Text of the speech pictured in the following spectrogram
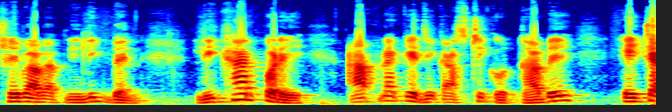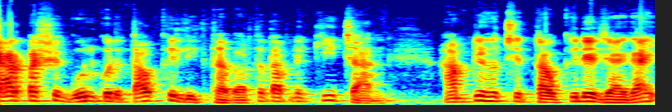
সেভাবে আপনি লিখবেন। লিখার পরে আপনাকে যে কাজটি করতে হবে, এই চারপাশে গুণ করে তাওকির লিখতে হবে। অর্থাৎ আপনি কি চান? আপনি হচ্ছে তাওকিরের জায়গায়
